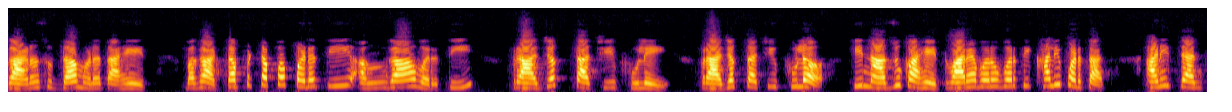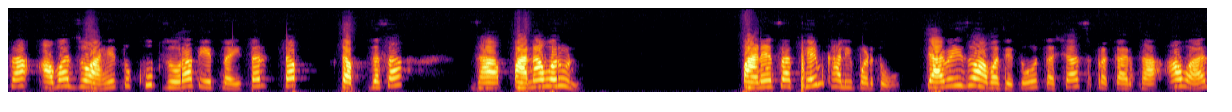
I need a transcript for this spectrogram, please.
गाणं सुद्धा म्हणत आहेत. बघा टप टप पडती अंगावरती प्राजक्ताची फुले. प्राजक्ताची फुलं ही नाजूक आहेत वाऱ्याबरोबर ती खाली पडतात आणि त्यांचा आवाज जो आहे तो खूप जोरात येत नाही. तर टप टप जसा झा पानावरून पाण्याचा थेंब खाली पडतो त्यावेळी जो आवाज येतो तशाच प्रकारचा आवाज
